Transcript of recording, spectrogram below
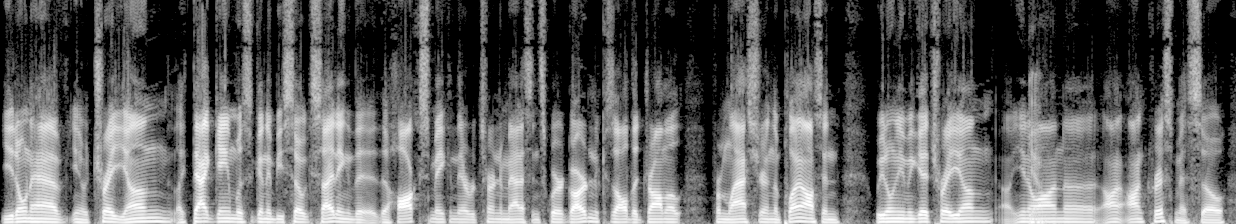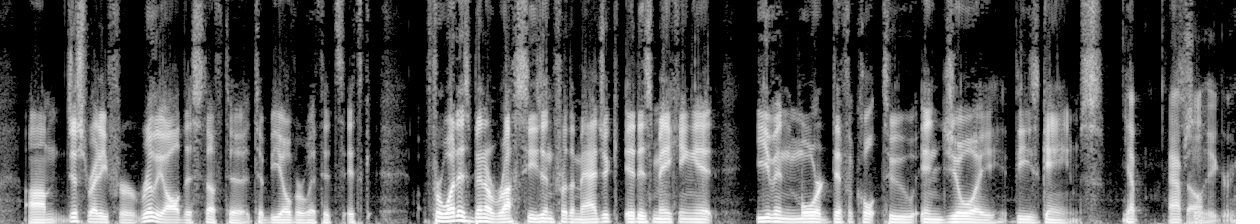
You don't have, you know, Trae Young. Like that game was going to be so exciting. The the Hawks making their return to Madison Square Garden because all the drama from last year in the playoffs, and we don't even get Trae Young, uh, you know, Yeah. on, uh, on on Christmas. So um, just ready for really all this stuff to to be over with. It's it's for what has been a rough season for the Magic. It is making it even more difficult to enjoy these games. Yep, absolutely agree.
